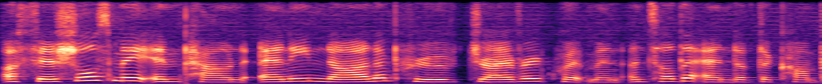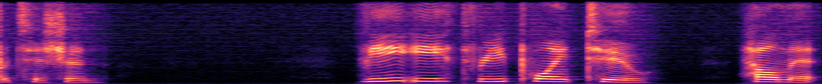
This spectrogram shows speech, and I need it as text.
Officials may impound any non-approved driver equipment until the end of the competition. VE 3.2 Helmet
